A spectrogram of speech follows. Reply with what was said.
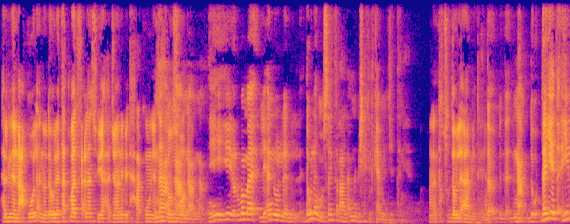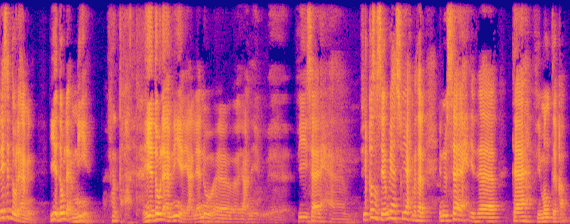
هل من المعقول أنه دولة تقبل فعلا سياح أجانب يتحركون نعم نعم؟ نعم نعم هي هي ربما لأنه الدولة مسيطرة على الأمن بشكل كامل جدا يعني أنت تقصد دولة آمنة يعني. نعم ده هي هي ليست دولة آمنة هي دولة أمنية طبعا هي دولة أمنية يعني لأنه آه، يعني آه، في سائح آه، في قصص يرويها السياح. مثلا إنه السائح إذا تاه في منطقة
